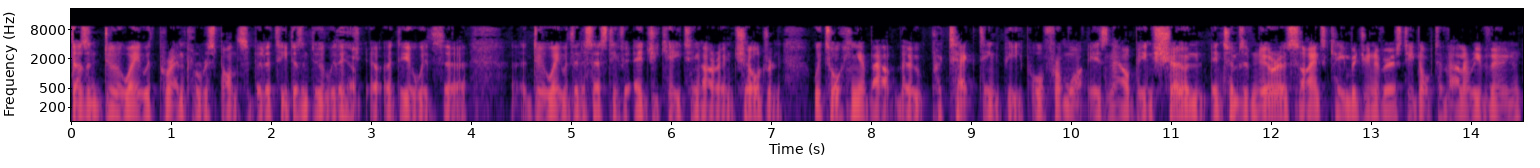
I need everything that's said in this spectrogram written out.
doesn't do away with parental responsibility, doesn't do with edu- uh, deal with uh, do away with the necessity for educating our own children. We're talking about though protecting people from what is now being shown in terms of neuroscience. Cambridge University, Dr. Valerie Voon.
